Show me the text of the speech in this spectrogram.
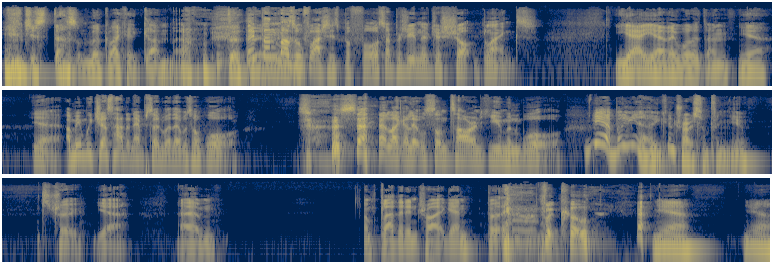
it just doesn't look like a gun though. They've done really? muzzle flashes before, so I presume they've just shot blanks. Yeah, yeah, they will have done. Yeah. Yeah, I mean, we just had an episode where there was a war, so, like a little Sontaran human war. Yeah, but you know, you can try something new. It's true. Yeah, um, I'm glad they didn't try again, but but cool. Yeah, yeah.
